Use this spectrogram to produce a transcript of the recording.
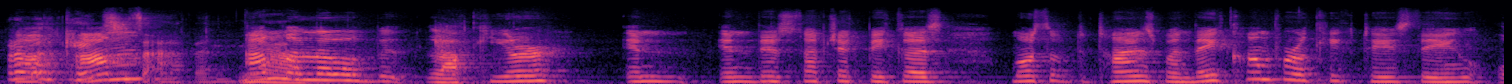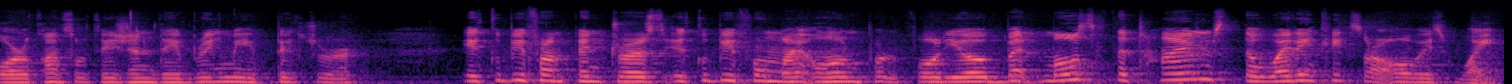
What about with cakes? does that happen? I'm Yeah. a little bit luckier in in this subject because most of the times when they come for a cake tasting or a consultation, they bring me a picture. It could be from Pinterest, it could be from my own portfolio, but most of the times the wedding cakes are always white.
